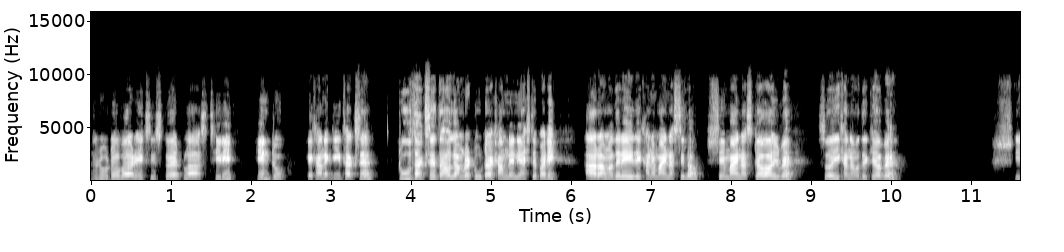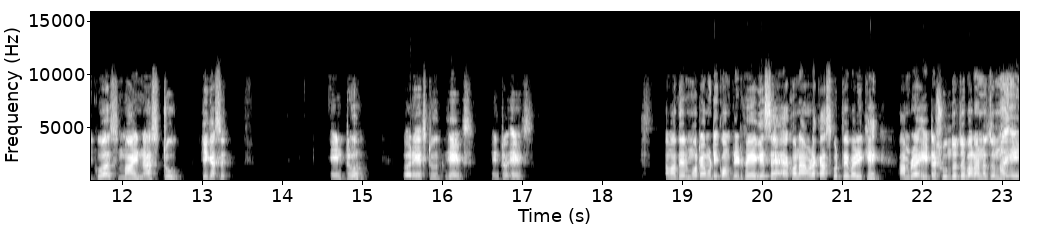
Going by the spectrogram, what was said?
root over x square plus three into এখানে কি থাকছে? টু থাকছে। তাহলে আমরা টুটা সামনে নিয়ে আসতে পারি। আর আমাদের এই এখানে মাইনাস ছিল, সেই মাইনাসটাও আসবে। সো এখানে আমাদের কি হবে? ইকুয়ালস মাইনাস টু ঠিক আছে? ইন্টু এবার x to x into x আমাদের মোটামুটি কমপ্লিট হয়ে গেছে। এখন আমরা কাজ করতে পারি কি? আমরা এটা সৌন্দর্য বাড়ানোর জন্য এই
